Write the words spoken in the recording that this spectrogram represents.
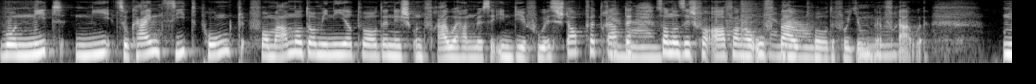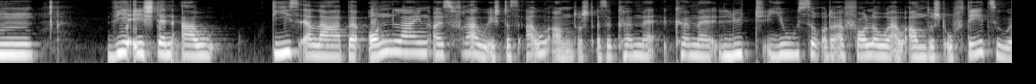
wo nicht nie, zu keinem Zeitpunkt von Männern dominiert worden ist und Frauen haben müssen in die Fußstapfen treten, genau. sondern es ist von Anfang an aufgebaut genau. worden von jungen mhm. Frauen. Mm, wie ist denn auch dies Erleben online als Frau? Ist das auch anders? Also kommen, kommen Leute, User oder auch Follower auch anders auf dich zu?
